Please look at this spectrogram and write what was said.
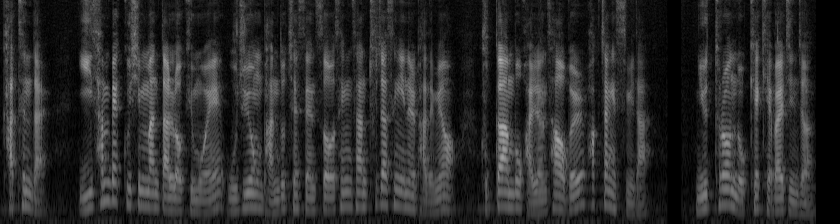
같은 달 이 390만 달러 규모의 우주용 반도체 센서 생산 투자 승인을 받으며 국가안보 관련 사업을 확장했습니다. 뉴트론 로켓 개발 진전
